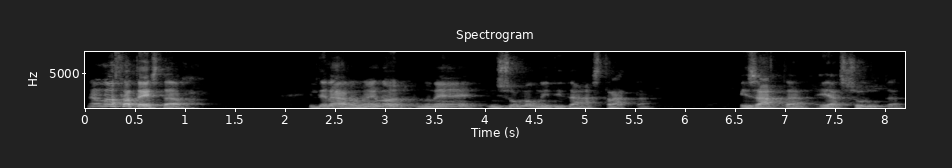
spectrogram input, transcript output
Nella nostra testa il denaro non è, una, non è insomma un'entità astratta, esatta e assoluta.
